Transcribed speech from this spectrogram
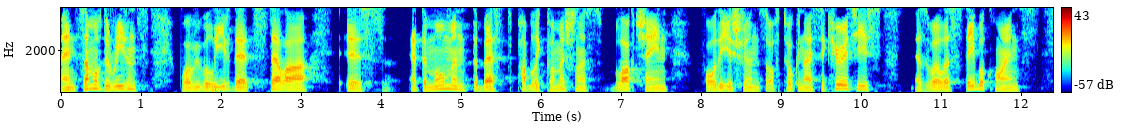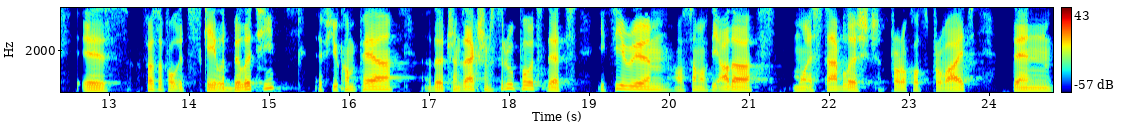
And some of the reasons why we believe that Stellar is at the moment the best public permissionless blockchain for the issuance of tokenized securities as well as stablecoins is first of all its scalability. If you compare the transaction throughput that Ethereum or some of the other more established protocols provide, then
